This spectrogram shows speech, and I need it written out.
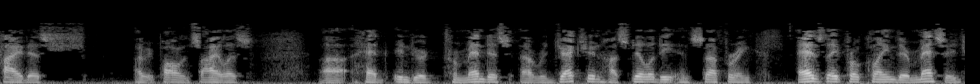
Titus, I mean, Paul and Silas, uh, had endured tremendous uh, rejection, hostility, and suffering as they proclaimed their message,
